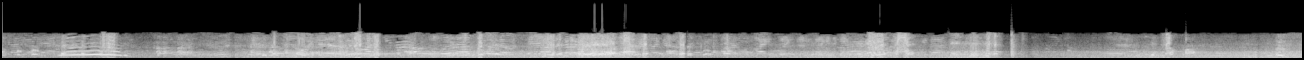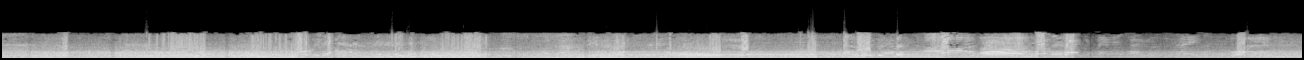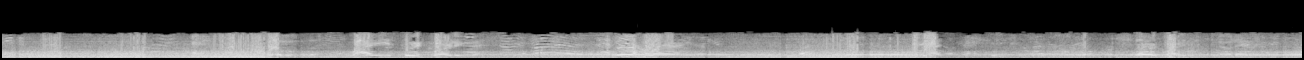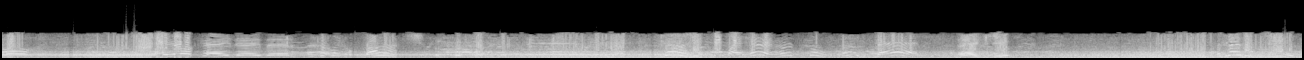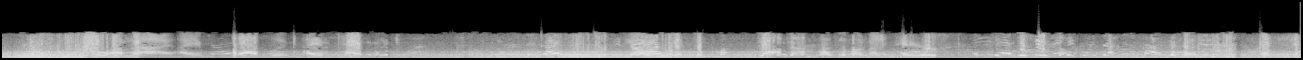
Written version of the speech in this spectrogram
Uh, what? Why are you recording this? You're hilarious. You got. Recording this, you know, David. Are you okay, David? I felt like a bunch. Gosh, you pulled my hair. It hurts so fucking bad. Thank you. This guy's a Jew. No, I'm not. I am Catholic. I am Catholic. This guy? No, just no, I'm not Muslim. I'm not a terrorist. Yeah, you can't make it 27 Stop.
